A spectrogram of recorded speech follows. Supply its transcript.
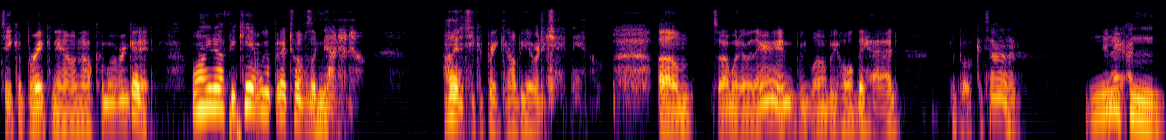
take a break now, and I'll come over and get it. Well, you know, if you can't, we open at twelve. I was like, "No, no, no. I'm gonna take a break, and I'll be over to get it now." Um, so I went over there, and lo and behold, they had the Bo Katan. And I- Mhm.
